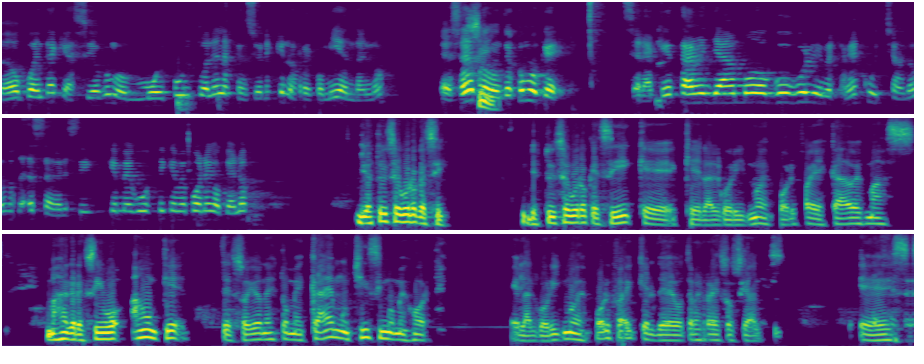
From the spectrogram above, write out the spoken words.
me he dado cuenta que ha sido como muy puntual en las canciones que nos recomiendan, ¿no? Esa me pregunta es como que, ¿será que están ya en modo Google y me están escuchando para saber si qué me gusta y qué me ponen o qué no? Yo estoy seguro que sí. Yo estoy seguro que sí, que, que el algoritmo de Spotify es cada vez más, más agresivo, aunque te soy honesto, me cae muchísimo mejor el algoritmo de Spotify que el de otras redes sociales. Es,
